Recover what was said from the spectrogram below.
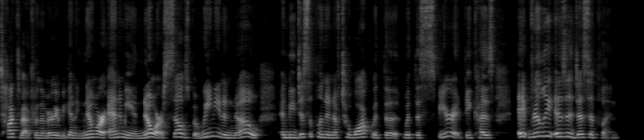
talked about from the very beginning, know our enemy and know ourselves, but we need to know and be disciplined enough to walk with the with the spirit because it really is a discipline.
